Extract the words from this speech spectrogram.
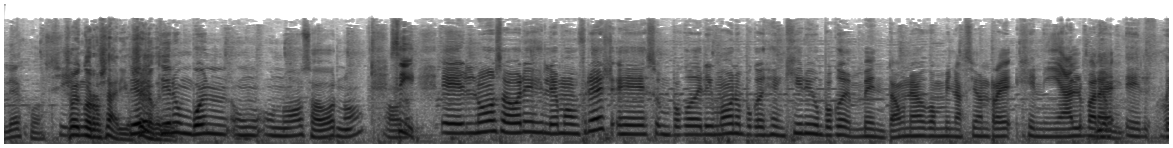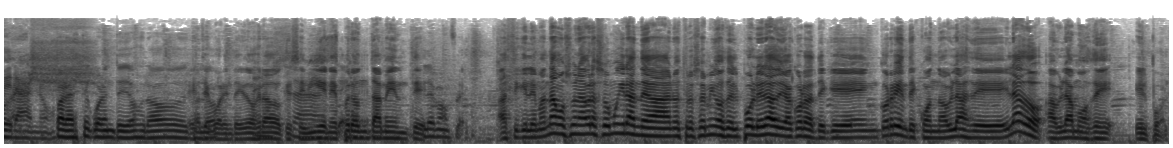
Lejos. Sí. Yo vengo a Rosario, sé Tiene, lo que tiene digo. un buen, un, un nuevo sabor, ¿no? Ahora. Sí, el nuevo sabor es Lemon Fresh, es un poco de limón, un poco de jengibre y un poco de menta, una combinación re genial para Bien el verano. Para este 42 grados de Este calor. 42 grados que se viene prontamente. Lemon Fresh. Así que le mandamos un abrazo muy grande a nuestros amigos del Polo Helado y acordate que en Corrientes cuando hablas de helado hablamos de el Polo.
